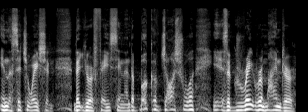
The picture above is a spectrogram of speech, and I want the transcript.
in the situation that you're facing. And the book of Joshua is a great reminder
